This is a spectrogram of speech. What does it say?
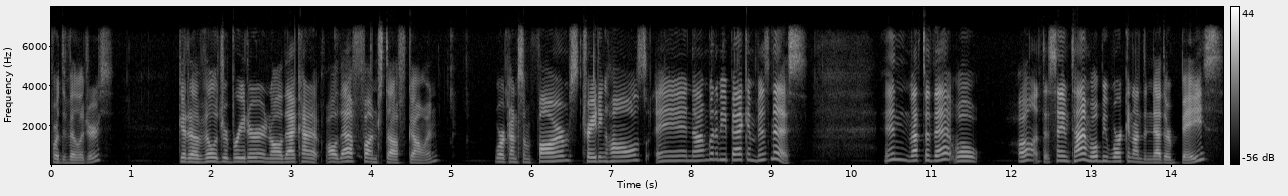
for the villagers. Get a villager breeder and all that kind of all that fun stuff going. Work on some farms, trading halls, and I'm going to be back in business. And after that, well, well, at the same time, we'll be working on the nether base.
